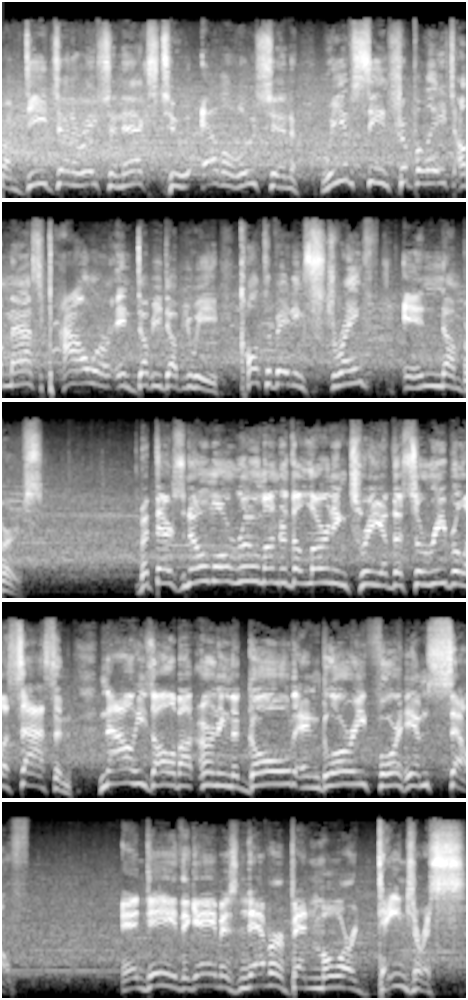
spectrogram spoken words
From D-Generation X to Evolution, we have seen Triple H amass power in WWE, cultivating strength in numbers. But there's no more room under the learning tree of the cerebral assassin. Now he's all about earning the gold and glory for himself. Indeed, the game has never been more dangerous.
